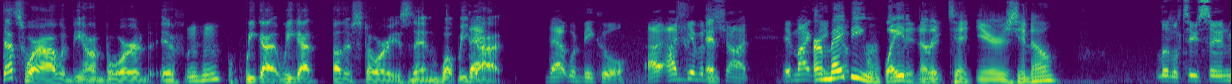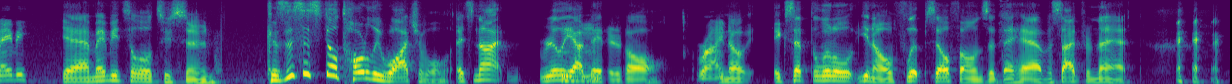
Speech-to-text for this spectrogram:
That's where I would be on board if Mm-hmm. we got we got other stories than what we That- got. That would be cool. I, I'd give it a shot. It might, or maybe wait another ten years. You know? A little too soon, maybe. Yeah, maybe it's a little too soon. Because this is still totally watchable. It's not really Mhm. outdated at all. Right. You know, except the little you know flip cell phones that they have. Aside from that,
